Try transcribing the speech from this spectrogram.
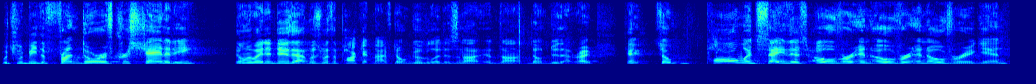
which would be the front door of Christianity, the only way to do that was with a pocket knife. Don't Google it. It's not, it's not don't do that, right? Okay, so Paul would say this over and over and over again.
